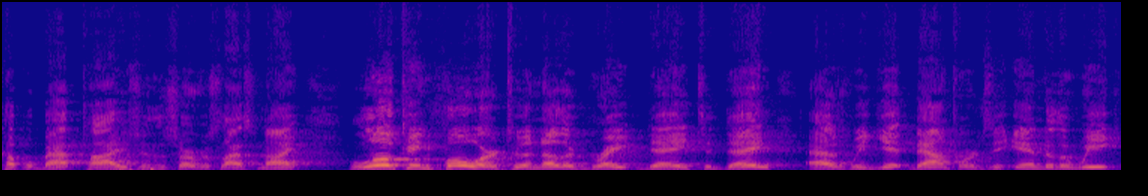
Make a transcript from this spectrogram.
couple baptized in the service last night. Looking forward to another great day today as we get down towards the end of the week,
